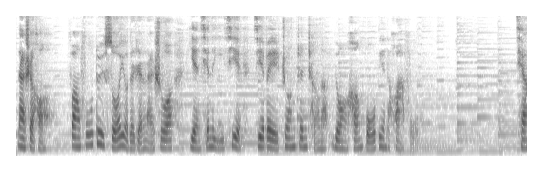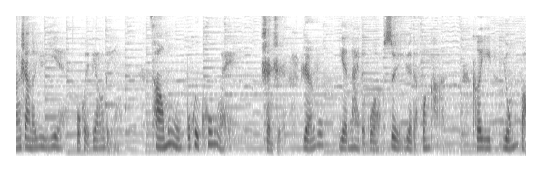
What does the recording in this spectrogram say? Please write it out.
那时候。仿佛对所有的人来说，眼前的一切皆被装帧成了永恒不变的画幅。墙上的玉叶不会凋零，草木不会枯萎，甚至人物也耐得过岁月的风寒，可以永葆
